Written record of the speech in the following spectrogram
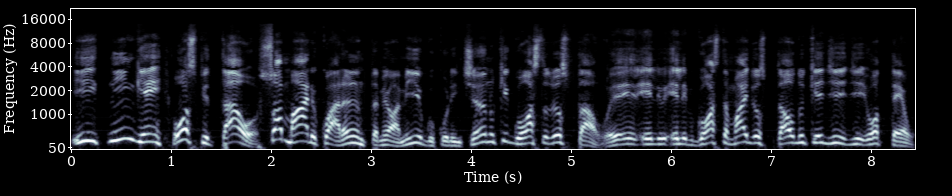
E ninguém. Hospital, só Mário 40, meu amigo corintiano, que gosta de hospital. Ele, ele, ele gosta mais de hospital do que de, de hotel.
